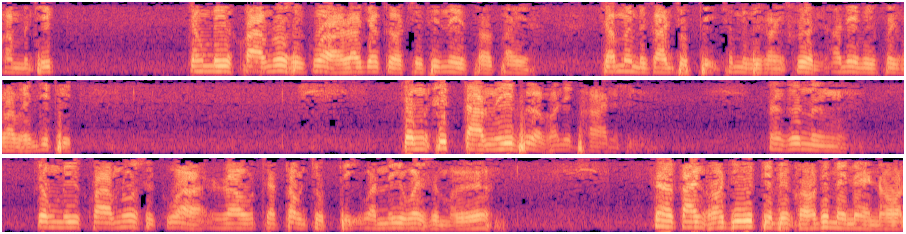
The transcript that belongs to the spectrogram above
ความเป็นทิพย์จึงมีความรู้สึกว่าเราจะเกิดอยู่ที่นี่ต่อไป จะไม่มีการจุติจะไม่มีการเคลื่อน อันนี้มีเป็นความเห็นที่ผิด จงคิดตามนี้เพื่อพระนิพพานนั่นคือหนึ่ง จงมีความรู้สึกว่าเราจะต้องจุติวันนี้ไว้เสมอถ้าการของชีวิตเป็นของที่ไม่แน่นอน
